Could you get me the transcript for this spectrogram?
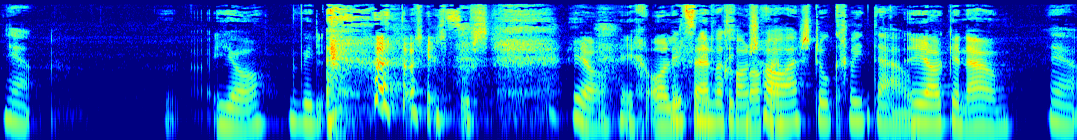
Ja. Ja, weil, weil sonst, ja, ich alle Jetzt fertig machen. Haben, ein Stück weit auch. Ja, genau. Ja.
